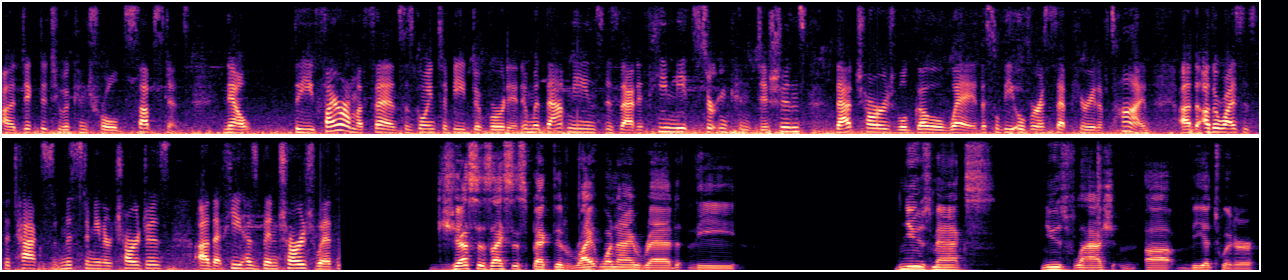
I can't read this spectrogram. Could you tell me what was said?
addicted to a controlled substance. Now, the firearm offense is going to be diverted. And what that means is that if he meets certain conditions, that charge will go away. This will be over a set period of time. Uh, the, otherwise, it's the tax misdemeanor charges uh, that he has been charged with. Just as I suspected, right when I read the Newsmax news flash uh, via Twitter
